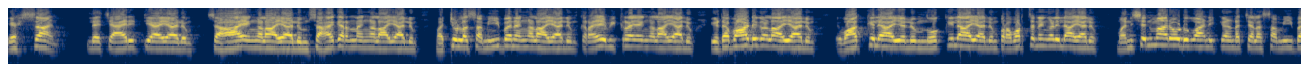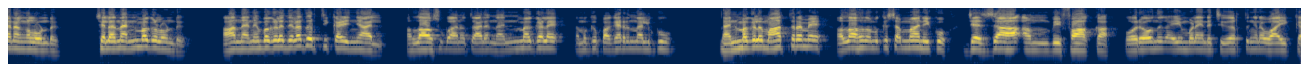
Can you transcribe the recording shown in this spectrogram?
യഹ്സാൻ ഇല്ല ചാരിറ്റി ആയാലും സഹായങ്ങളായാലും സഹകരണങ്ങളായാലും മറ്റുള്ള സമീപനങ്ങളായാലും ക്രയവിക്രയങ്ങളായാലും ഇടപാടുകളായാലും വാക്കിലായാലും നോക്കിലായാലും പ്രവർത്തനങ്ങളിലായാലും മനുഷ്യന്മാരോട് കാണിക്കേണ്ട ചില സമീപനങ്ങളുണ്ട് ചില നന്മകളുണ്ട്. ആ നന്മകൾ നിലനിർത്തി കഴിഞ്ഞാൽ അള്ളാഹു സുബാനു താല നന്മകളെ നമുക്ക് പകരം നൽകൂ. നന്മകൾ മാത്രമേ അള്ളാഹു നമുക്ക് സമ്മാനിക്കൂ. ജസാ അം വിഫാക്ക. ഓരോന്ന് കഴിയുമ്പോൾ അതിന്റെ ചേർത്ത് ഇങ്ങനെ വായിക്ക.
